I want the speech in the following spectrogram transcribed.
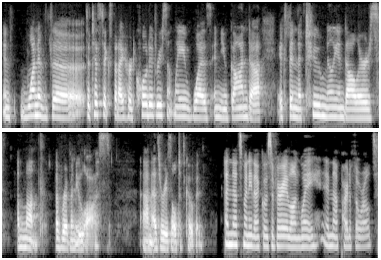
And one of the statistics that I heard quoted recently was in Uganda, it's been a $2 million a month of revenue loss um, as a result of COVID. And that's money that goes a very long way in that part of the world.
